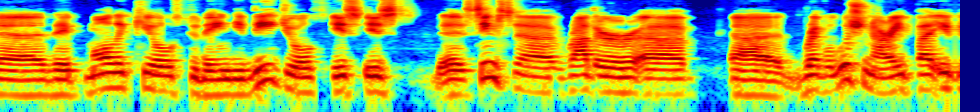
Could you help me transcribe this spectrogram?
uh, the molecules to the individuals, is, is uh, seems uh, rather uh, uh, revolutionary, but it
